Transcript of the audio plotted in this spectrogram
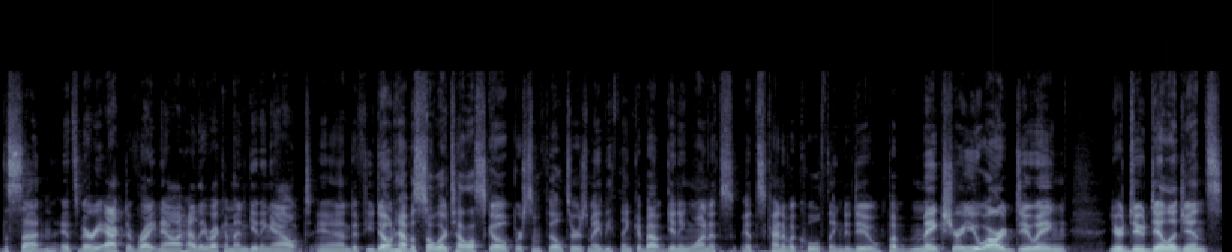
the sun. It's very active right now. I highly recommend getting out. And if you don't have a solar telescope or some filters, maybe think about getting one. It's it's kind of a cool thing to do. But make sure you are doing your due diligence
